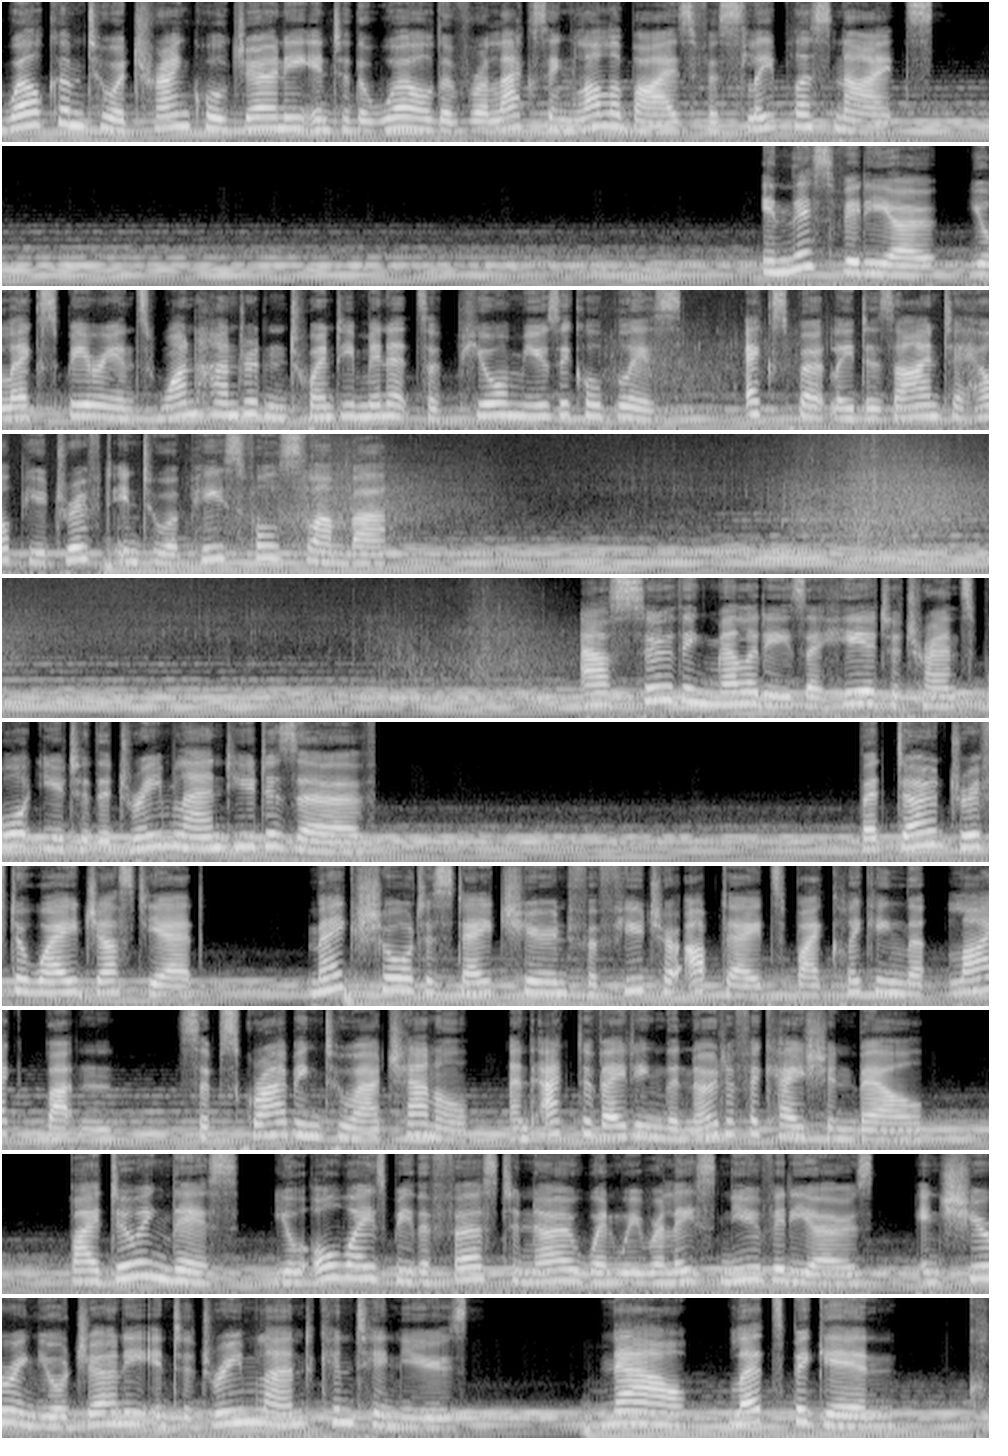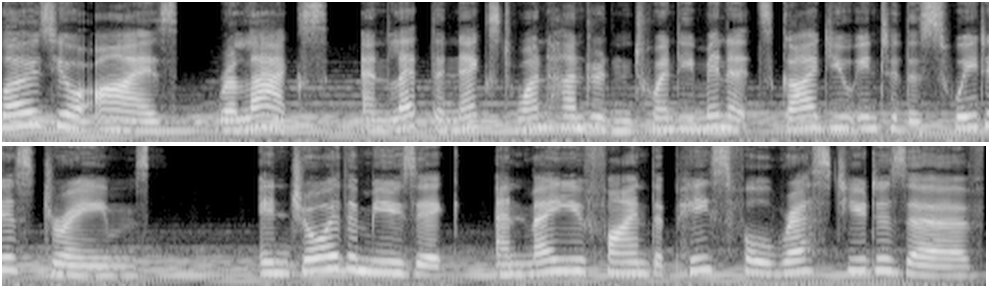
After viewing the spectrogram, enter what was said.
Welcome to a tranquil journey into the world of relaxing lullabies for sleepless nights. In this video, you'll experience 120 minutes of pure musical bliss, expertly designed to help you drift into a peaceful slumber. Our soothing melodies are here to transport you to the dreamland you deserve. But don't drift away just yet. Make sure to stay tuned for future updates by clicking the like button, subscribing to our channel, and activating the notification bell. By doing this, you'll always be the first to know when we release new videos, ensuring your journey into dreamland continues. Now, let's begin. Close your eyes, relax, and let the next 120 minutes guide you into the sweetest dreams. Enjoy the music, and may you find the peaceful rest you deserve.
